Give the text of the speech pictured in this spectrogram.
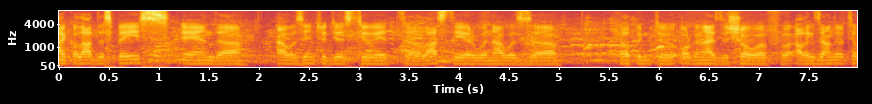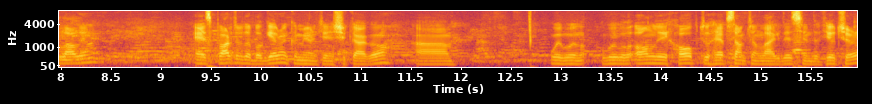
like a lot the space, and uh, I was introduced to it uh, last year when I was uh, helping to organize the show of Alexander Telalim. As part of the Bulgarian community in Chicago, we will, we will only hope to have something like this in the future.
